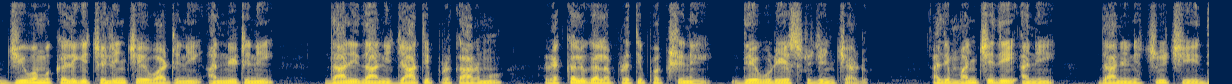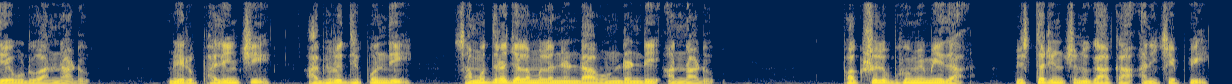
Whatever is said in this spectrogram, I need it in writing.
జీవము కలిగి చెలించే వాటిని అన్నిటినీ దాని దాని జాతి ప్రకారము రెక్కలు గల ప్రతిపక్షిని దేవుడే సృజించాడు. అది మంచిది అని దానిని చూచి దేవుడు అన్నాడు. మీరు ఫలించి అభివృద్ధి పొంది సముద్ర జలముల నిండా ఉండండి అన్నాడు. పక్షులు భూమి మీద విస్తరించునుగాక అని చెప్పి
